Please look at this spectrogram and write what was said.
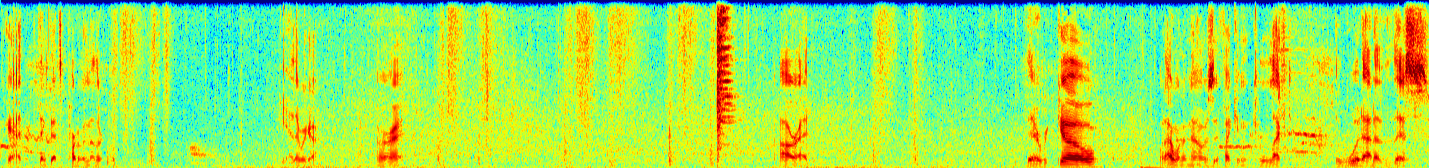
Okay, I think that's part of another. Yeah, there we go. Alright. Alright. There we go. What I want to know is if I can collect the wood out of this.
